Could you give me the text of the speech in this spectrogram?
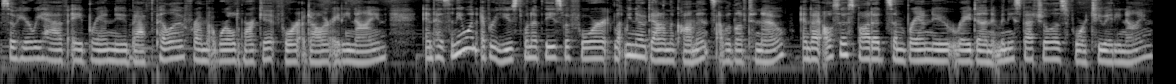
So here we have a brand new bath pillow from World Market for $1.89. And has anyone ever used one of these before? Let me know down in the comments. I would love to know. And I also spotted some brand new Rae Dunn mini spatulas for $2.89.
